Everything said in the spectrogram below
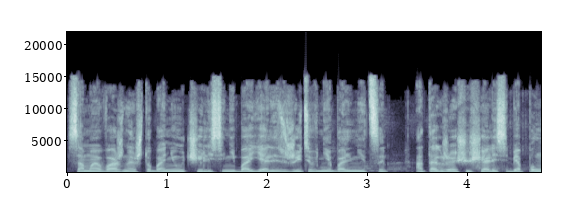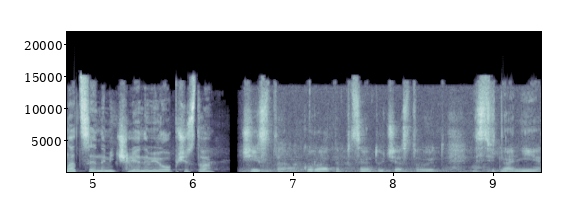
Самое важное, чтобы они учились и не боялись жить вне больницы, а также ощущали себя полноценными членами общества. Чисто, аккуратно пациенты участвуют. Действительно, они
